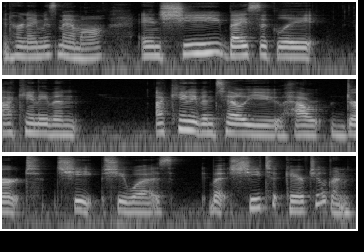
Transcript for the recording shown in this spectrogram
and her name is Mama, and she basically I can't even I can't even tell you how dirt cheap she was, but she took care of children.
